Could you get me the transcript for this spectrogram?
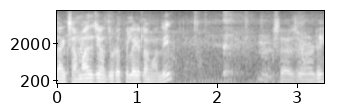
దానికి సంబంధించిన దుడపిల్ల ఇట్లా ఉంది? ఒకసారి చూడండి.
